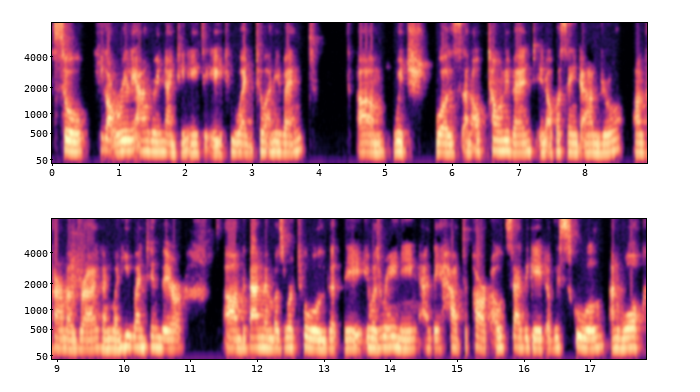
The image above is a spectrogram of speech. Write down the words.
So he got really angry in 1988. He went to an event, um, which was an uptown event in Upper St. Andrew on Carmel Drive. And when he went in there, um, the band members were told that they it was raining and they had to park outside the gate of the school and walk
